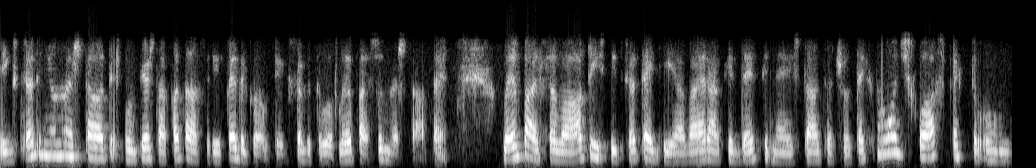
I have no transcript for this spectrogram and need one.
Rīgas Tradiņu universitāti, un tieši tāpatās arī pedagogi tiek sagatavot Liepājas universitātē. Liepāja savā attīstības stratēģijā vairāk ir definējusi tātad šo tehnoloģisko aspektu, un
